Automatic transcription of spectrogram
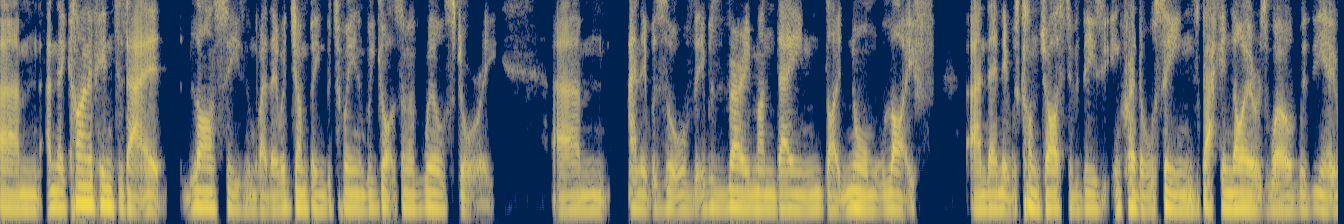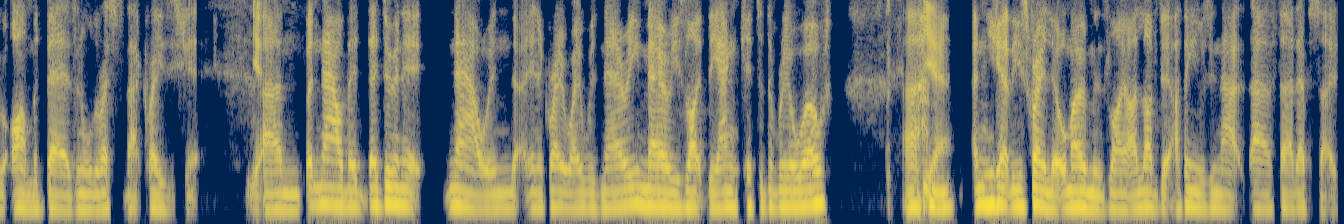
um, and they kind of hinted at it last season where they were jumping between. We got some of Will's story, um, and it was sort of it was very mundane, like normal life and then it was contrasted with these incredible scenes back in Lyra's world with you know armored bears and all the rest of that crazy shit. Yeah. Um, but now they're they're doing it now in in a great way with Mary. Mary's like the anchor to the real world. Um, Yeah. and you get these great little moments. Like I loved it. I think it was in that uh, third episode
